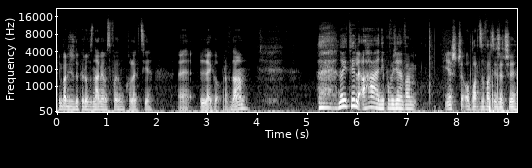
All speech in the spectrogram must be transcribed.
tym bardziej, że dopiero wznawiam swoją kolekcję e, Lego, prawda? No i tyle. Aha, nie powiedziałem Wam jeszcze o bardzo ważnej rzeczy.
